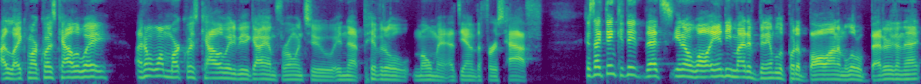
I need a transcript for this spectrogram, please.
I like Marquez Callaway. I don't want Marquez Callaway to be the guy I'm throwing to in that pivotal moment at the end of the first half. Because I think that that's, you know, while Andy might have been able to put a ball on him a little better than that,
